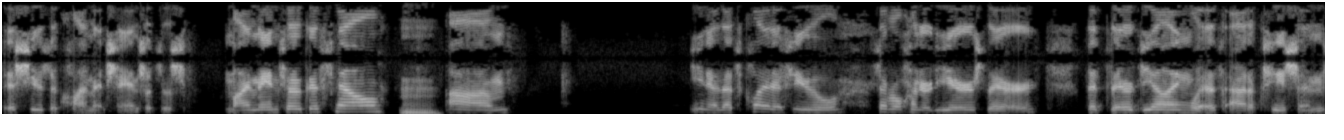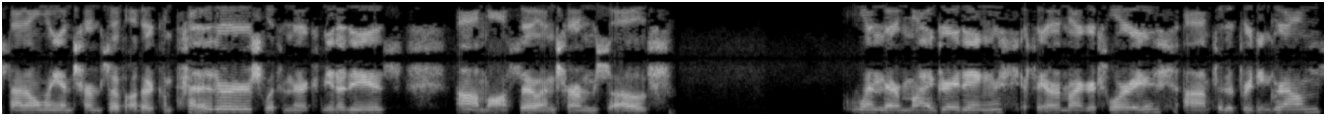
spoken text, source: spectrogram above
issues of climate change, which is my main focus now. Mm. Um, you know, that's quite a few, several hundred years there that they're dealing with adaptations, not only in terms of other competitors within their communities, um, also in terms of when they're migrating, if they are migratory, um, for the breeding grounds.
